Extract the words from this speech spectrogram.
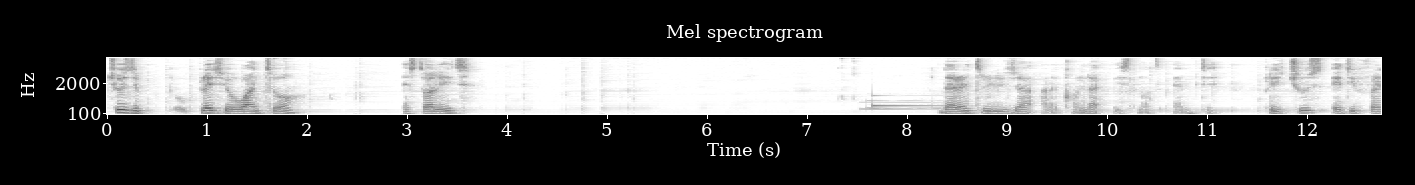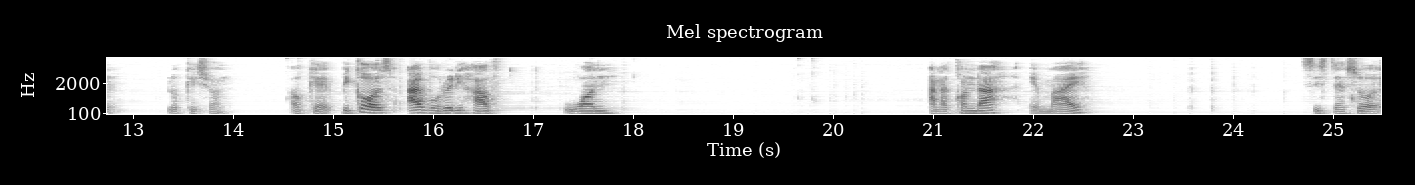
choose the place you want to install it directory user anaconda is not empty. Please choose a different location. Okay because i've already have one anaconda in my system so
